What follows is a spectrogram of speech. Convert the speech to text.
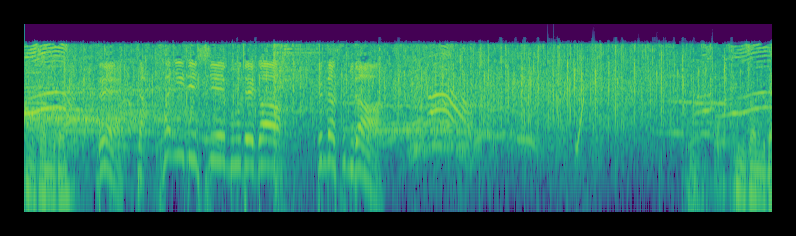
감사합니다. 네, 자 한희지 씨의 무대가 끝났습니다. 감사합니다.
